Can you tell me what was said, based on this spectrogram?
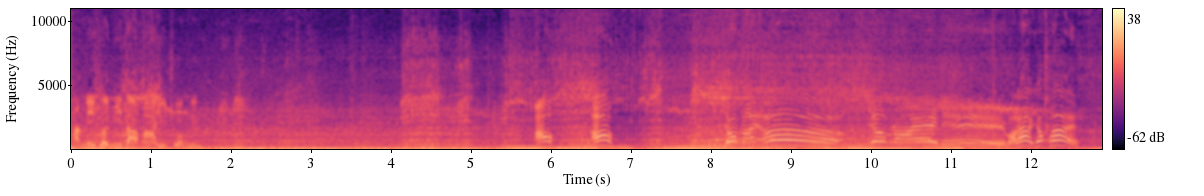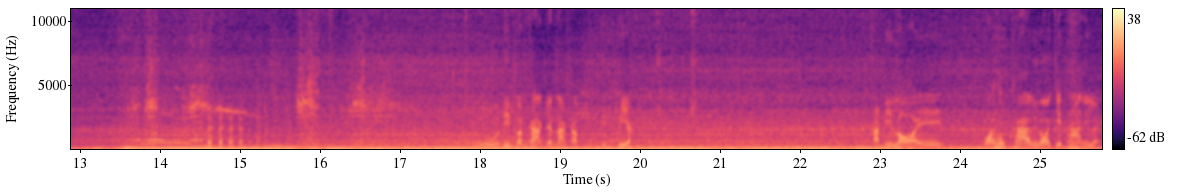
คันนี้เคยมีดราม่าอยู่ช่วงหนึ่ง เอาเอายกหน่อย เออยกหน่อย นี่มาแล้ว ยกเลย โอ้ ดินค่อนข้างจะหนักครับ ดินเปียก คันนี้ร้อยร้อยหกห้าหรือร้อยเจ็ดห้านี่แหละ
